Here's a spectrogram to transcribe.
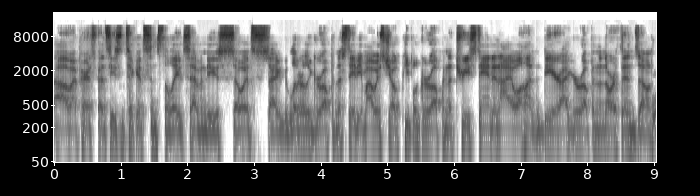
Uh, my parents had season tickets since the late seventies, so it's I literally grew up in the stadium. I always joke people grew up in a tree stand in Iowa hunting deer. I grew up in the north end zone,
